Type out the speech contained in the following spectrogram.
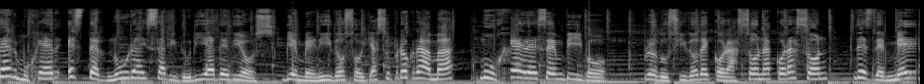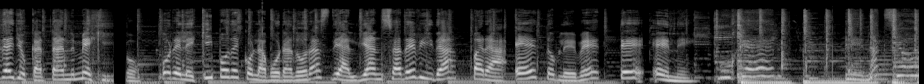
Ser mujer es ternura y sabiduría de Dios. Bienvenidos hoy a su programa Mujeres en Vivo, producido de corazón a corazón desde Mérida, Yucatán, México, por el equipo de colaboradoras de Alianza de Vida para EWTN. Mujer en acción,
